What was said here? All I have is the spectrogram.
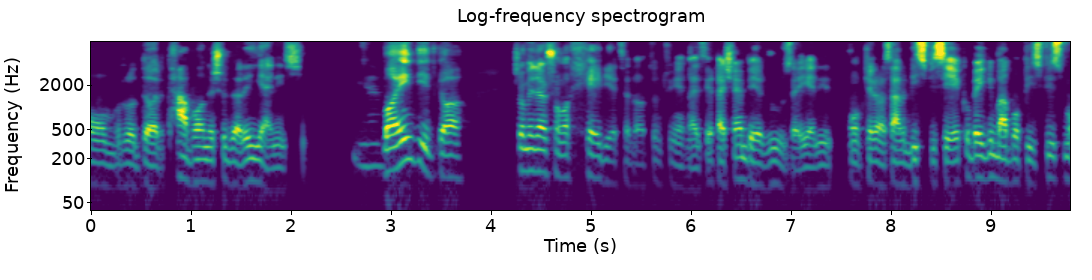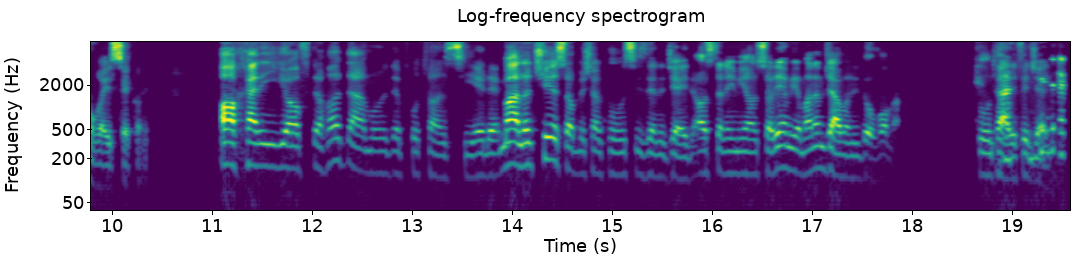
عمر رو داره توانش رو داره یعنی چی؟ با این دیدگاه چون می‌دونم شما خیلی اطلاعاتون توی این قضیه قشنگ به روزه یعنی ممکنه مثلا 20 21 رو بگیم و با 20 20 مقایسه کنیم. آخرین یافته ها در مورد پتانسیل. من الان چی حساب میشم تو اون سیزن جدید؟ آستانه میان سالی هم یا منم جوانی دومم. تو اون تعریف جدید.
